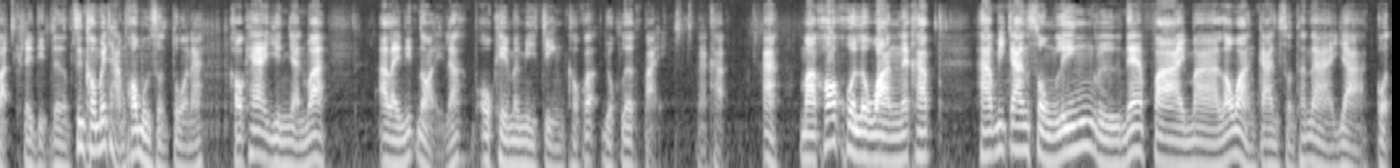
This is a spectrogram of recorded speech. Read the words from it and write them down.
บัตรเครดิตเดิม ซึ่งเขาไม่ถามข้อมูลส่วนตัวนะเขาแค่ยืนยันว่าอะไรนิดหน่อยแล้วโอเคมันมีจริงเขาก็ยกเลิกไปนะครับอะมาข้อควรระวังนะครับ หากมีการส่งลิงก์หรือแนบไฟล์มาระหว่างการสนทนาอย่ากด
